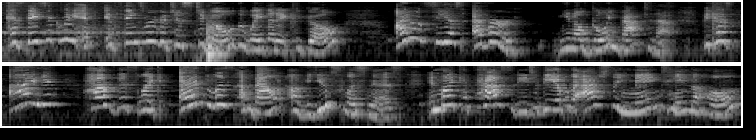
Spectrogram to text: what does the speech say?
because basically if, if things were just to go the way that it could go, I don't see us ever, you know, going back to that. Because I have this like endless amount of uselessness in my capacity to be able to actually maintain the home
